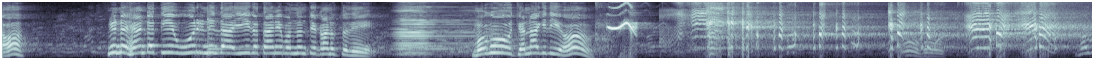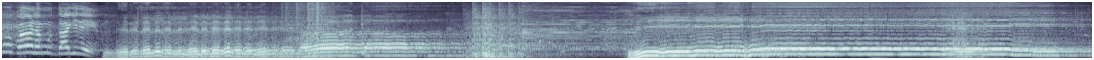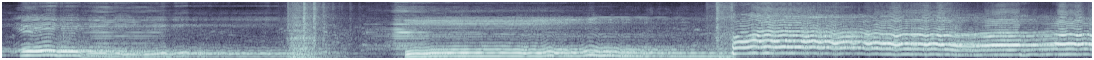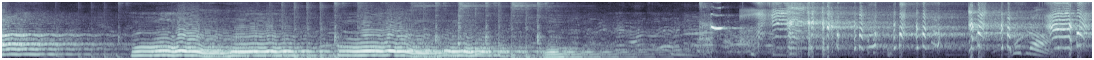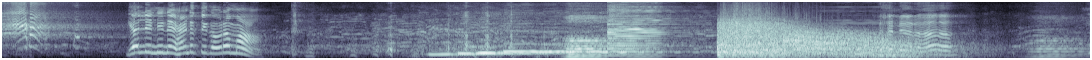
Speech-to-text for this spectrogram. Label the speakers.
Speaker 1: ರುದ್ರ ನಿನ್ನ ಹೆಂಡತಿ ಊರಿನಿಂದ ಈಗ ತಾನೇ ಬಂದಂತೆ ಕಾಣುತ್ತದೆ. ಮಗು ಚೆನ್ನಾಗಿದೆಯೋ? ಮಗು ಬಹಳ ಮುದ್ದಾಗಿದೆ. ರುದ್ರ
